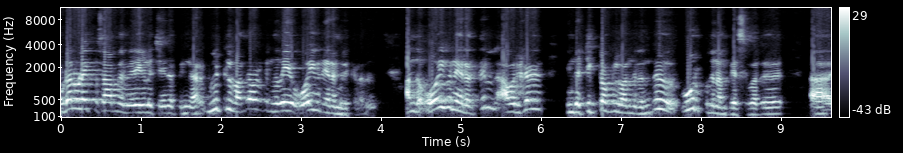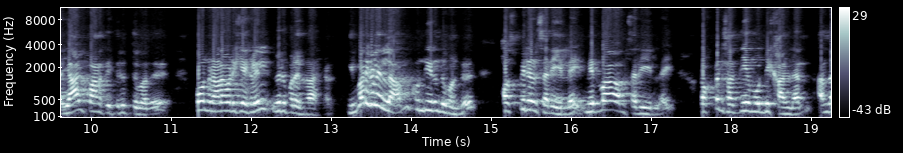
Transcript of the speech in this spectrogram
உடல் உழைப்பு சார்ந்த வேலைகளை செய்த பின்னர் வீட்டில் வந்து அவர்களுக்கு நிறைய ஓய்வு நேரம் இருக்கிறது. அந்த ஓய்வு நேரத்தில் அவர்கள் இந்த டிக்டாக்கில் வந்திருந்து ஊர் புதினம் பேசுவது யாழ்ப்பாணத்தை திருத்துவது போன்ற நடவடிக்கைகளில் ஈடுபடுகிறார்கள். இவர்கள் எல்லாம் குந்தியிருந்து கொண்டு ஹாஸ்பிட்டல் சரியில்லை நிர்வாகம் சரியில்லை. டாக்டர் சத்தியமூர்த்தி கள்ளன் அந்த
